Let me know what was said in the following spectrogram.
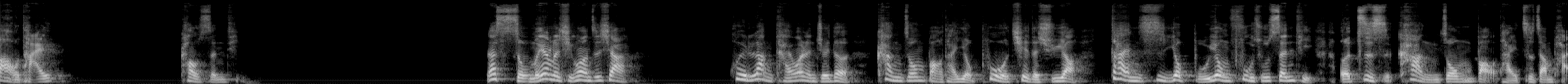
保台靠身体。那什么样的情况之下会让台湾人觉得抗中保台有迫切的需要，但是又不用付出身体，而致使抗中保台这张牌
